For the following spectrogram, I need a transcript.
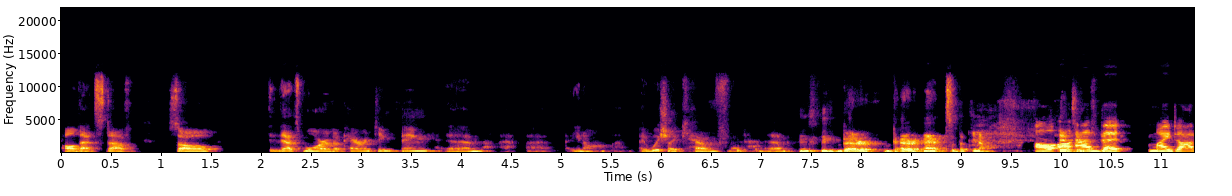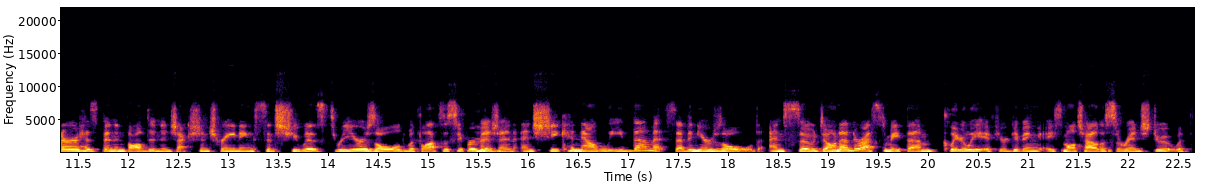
all that stuff. So that's more of a parenting thing. Um, uh, you know, I wish I could have um, better better answer, but you know, I'll, I'll add that my daughter has been involved in injection training since she was three years old with lots of supervision, mm-hmm. and she can now lead them at seven years old. And so, don't underestimate them. Clearly, if you're giving a small child a syringe, do it with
